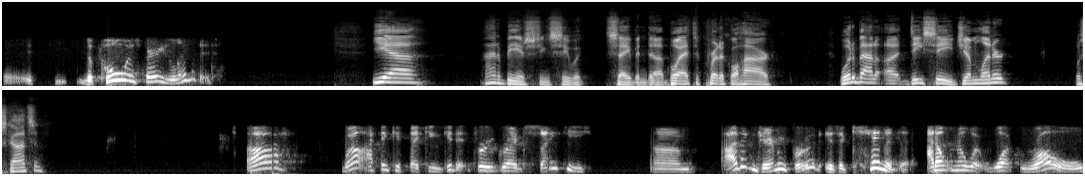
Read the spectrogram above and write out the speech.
the pool is very limited. Yeah, that'd be interesting to see what Saban does. Boy, that's a critical hire. What about uh, DC? Jim Leonhard, Wisconsin. Uh, well, I think if they can get it through Greg Sankey, um, I think Jeremy Pruitt is a candidate. I don't know at what role.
